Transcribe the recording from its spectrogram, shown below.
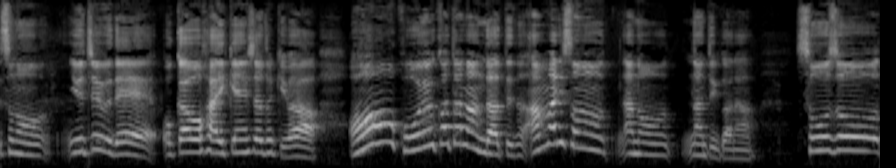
その、YouTube でお顔を拝見したときは、ああ、こういう方なんだって、あんまりその、あの、なんていうかな、想像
